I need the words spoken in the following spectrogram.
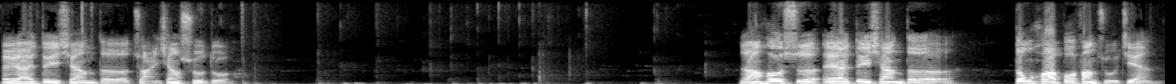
AI 对象的转向速度，然后是 AI 对象的动画播放组件。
